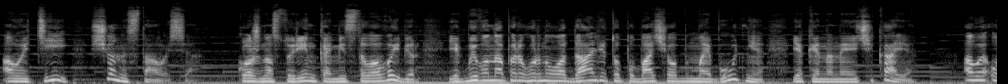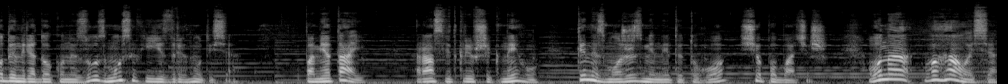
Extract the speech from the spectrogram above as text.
але ті, що не сталося. Кожна сторінка містила вибір. Якби вона перегорнула далі, то побачила б майбутнє, яке на неї чекає. Але один рядок унизу змусив її здригнутися. Пам'ятай, раз відкривши книгу, ти не зможеш змінити того, що побачиш. Вона вагалася,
